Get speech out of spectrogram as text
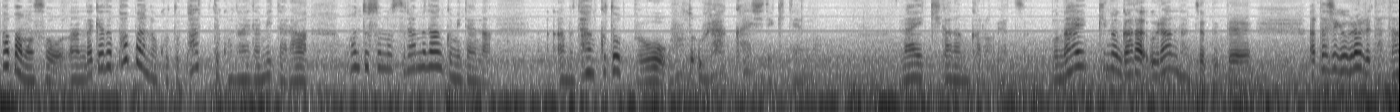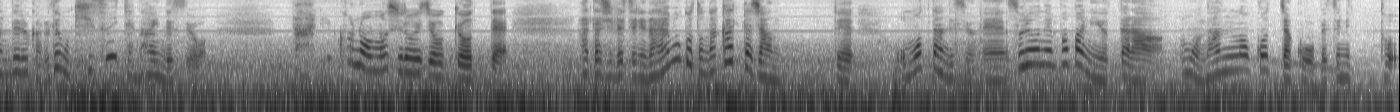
パパもそうなんだけどパパのことパッてこの間見たらほんとその「スラムダンクみたいなあのタンクトップをほんと裏返しで着てんの。ナイキかなんかのやつ。もうナイキの柄裏になっちゃってて私が裏で畳んでるからでも気づいてないんですよ。何この面白い状況って。私別に悩むことなかったじゃんって思ったんですよね。それをねパパに言ったらもう何のこっちゃこう別にと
